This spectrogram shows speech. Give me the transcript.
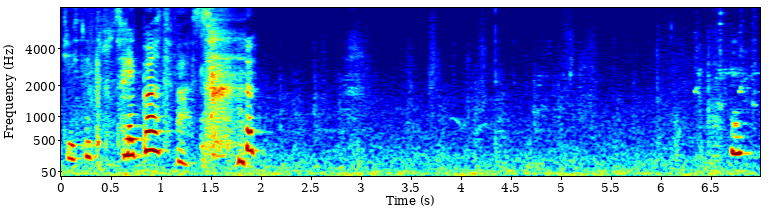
Do you think it'll take both of us?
